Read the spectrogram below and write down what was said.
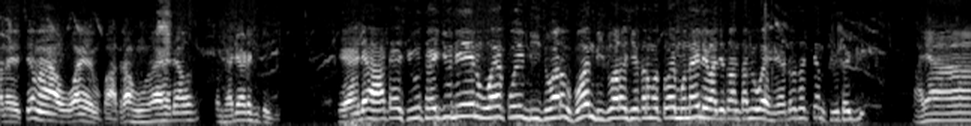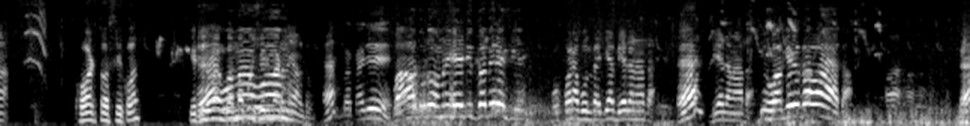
અને છે હોય પાદરા હું હેડ્યા આવો તમે હેડે હેડે શું થઈ ગયું? હેડ્યા હાટે શું થઈ ગયું ને? હોય કોઈ બીજવારો ઊભો ને બીજવારો ક્ષેત્રમાં તોય મને નહીં લેવા જતો અને તમે હોય હેડો છો કેમ શું થઈ ગયું? આયા ખોટ તો શ્રી કોણ એટલે ગામમાં કોઈ શેર નહીં આવતો. હે? બકાજી. હમણાં હેડ્યું ખબર છે. ઉપરા બોલતા જ્યાં બે જણા હતા. હે? બે જણા હતા એ વગેરે ખાવા હતા હા હા? હે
